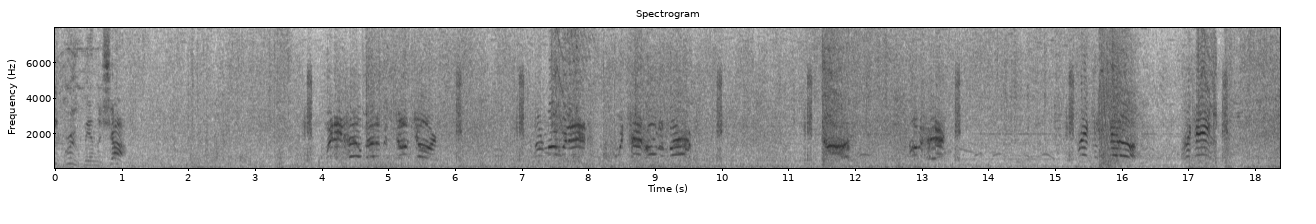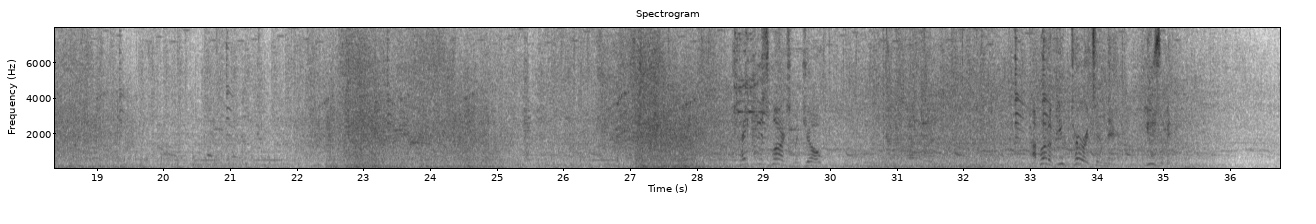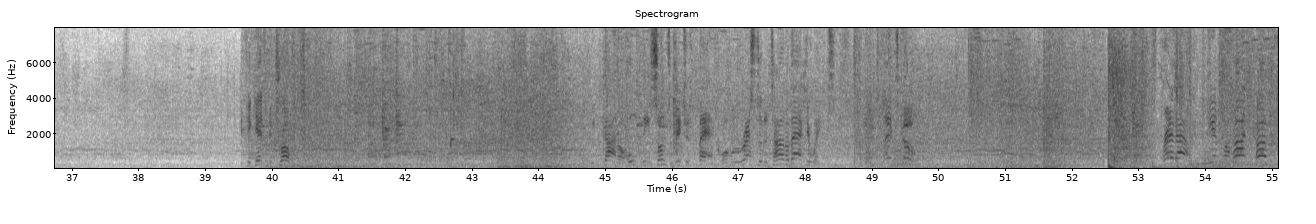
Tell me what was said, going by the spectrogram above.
regroup in the shop. We need help out of the junkyard! They're moving in! We can't hold them back! Marksman, Joe. I put a few turrets in there. Use them if you get into trouble. We gotta hold these sons of bitches back while the rest of the town evacuates. Let's go. Spread out. Get behind cover.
